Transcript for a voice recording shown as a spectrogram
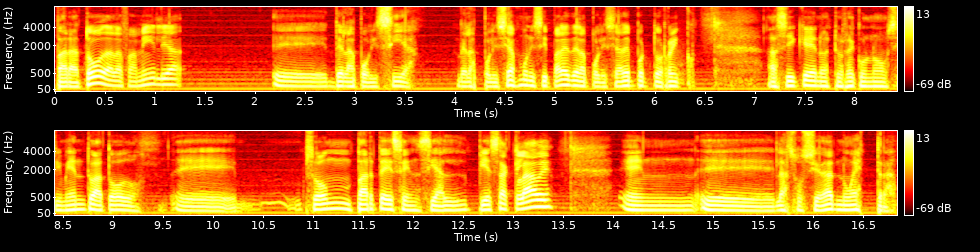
para toda la familia de la policía de las policías municipales de la Policía de Puerto Rico. Así que nuestro reconocimiento a todos. Eh, son parte esencial, pieza clave en eh, la sociedad nuestra.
